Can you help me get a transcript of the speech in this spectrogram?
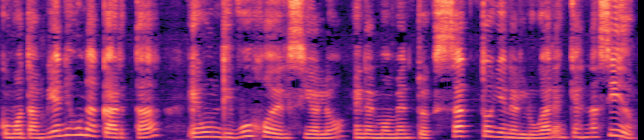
como también es una carta, es un dibujo del cielo en el momento exacto y en el lugar en que has nacido.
